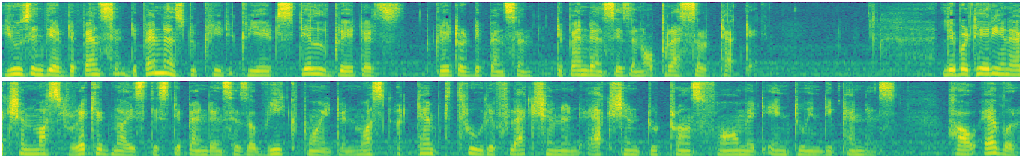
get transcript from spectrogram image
using their dependence to create still greater, greater dependence is an oppressor tactic. Libertarian action must recognize this dependence as a weak point and must attempt through reflection and action to transform it into independence. However,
